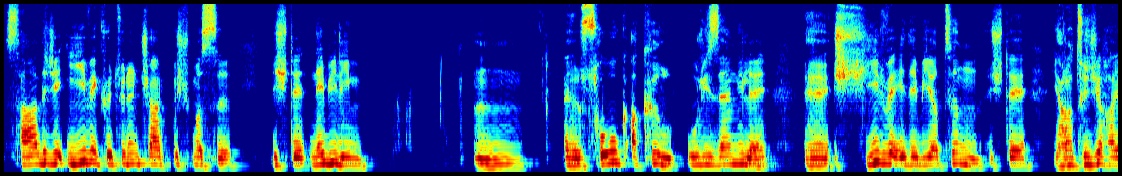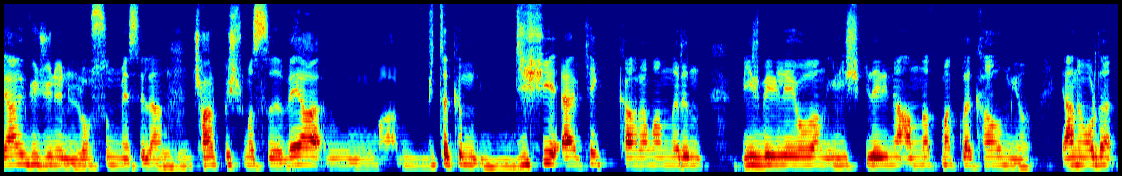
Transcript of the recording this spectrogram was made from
sadece iyi ve kötünün çarpışması, işte ne bileyim hmm, e, soğuk akıl Urizen ile e, şiir ve edebiyatın işte yaratıcı hayal gücünün Los'un mesela Hı hı. çarpışması veya bir takım dişi erkek kahramanların birbiriyle olan ilişkilerini anlatmakla kalmıyor. Yani orada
